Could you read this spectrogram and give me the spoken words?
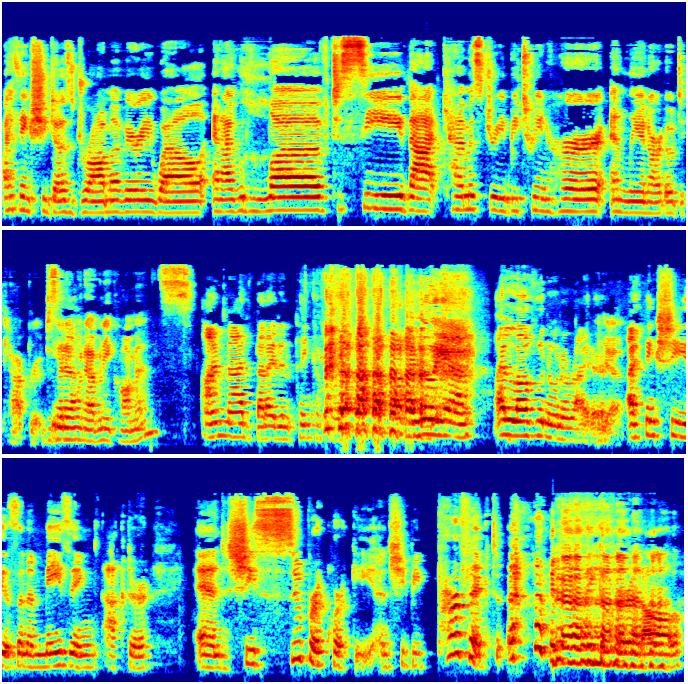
I think she does drama very well, and I would love to see that chemistry between her and Leonardo DiCaprio. Does Yeah. anyone have any comments? I'm mad that I didn't think of her. I really am. I love Winona Ryder. Yeah. I think she is an amazing actor. And she's super quirky, and she'd be perfect. I didn't think of her at all.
